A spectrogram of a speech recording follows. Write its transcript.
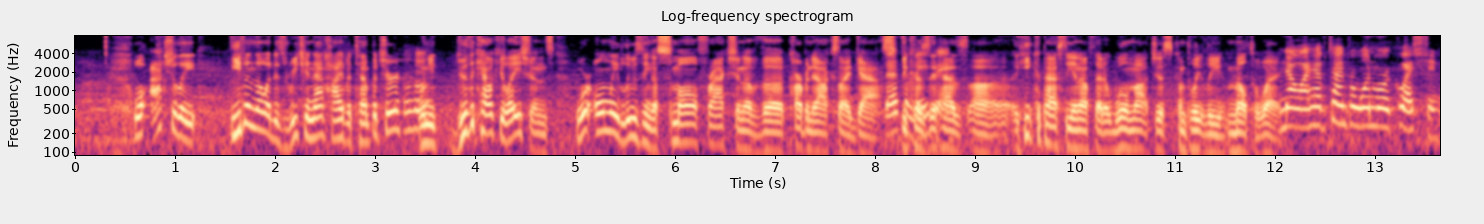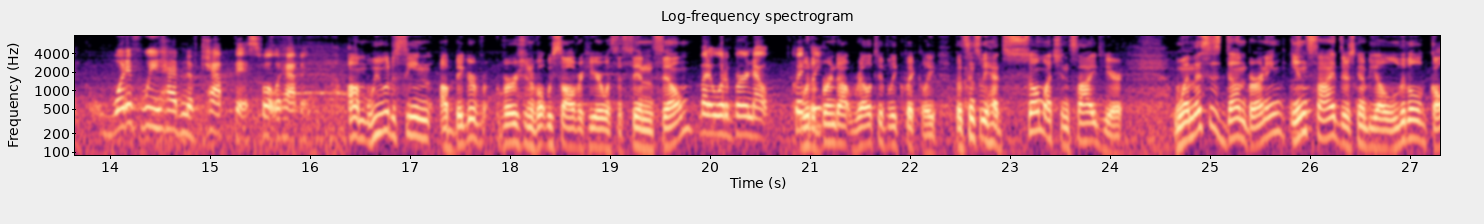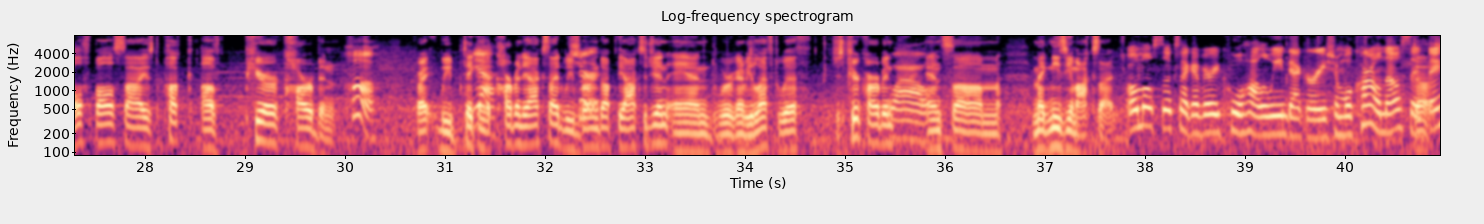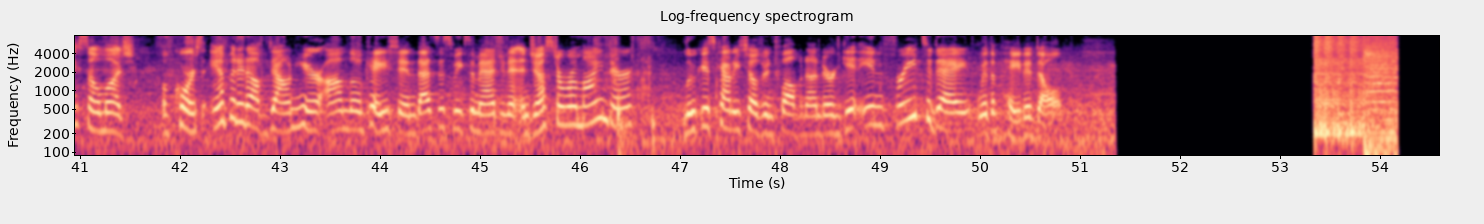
Well, actually, even though it is reaching that high of a temperature, Mm-hmm. when you do the calculations, we're only losing a small fraction of the carbon dioxide gas That's because amazing. it has uh, heat capacity enough that it will not just completely melt away. Now, I have time for one more question. What if we hadn't have capped this? What would happen? Um, we would have seen a bigger version of what we saw over here with the thin film. But it would have burned out quickly? would have burned out relatively quickly. But since we had so much inside here, when this is done burning, inside there's going to be a little golf ball sized puck of pure carbon. Huh. Right? We've taken Yeah. the carbon dioxide, we Sure. burned up the oxygen, and we're going to be left with just pure carbon Wow. and some magnesium oxide. Almost looks like a very cool Halloween decoration. Well, Carl Nelson, thanks so much. Of course, amping it up down here on location. That's this week's Imagine It. And just a reminder, Lucas County children 12 and under get in free today with a paid adult.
